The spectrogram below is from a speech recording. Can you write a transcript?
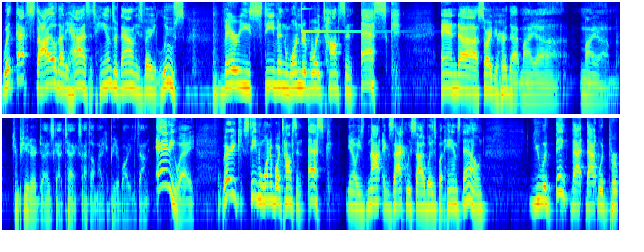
with that style that he has. His hands are down. He's very loose, very Stephen Wonderboy Thompson esque. And uh, sorry if you heard that. My uh, my um, computer. I just got a text. I thought my computer volume was down. Anyway, very Stephen Wonderboy Thompson esque. You know, he's not exactly sideways, but hands down you would think that that would per,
